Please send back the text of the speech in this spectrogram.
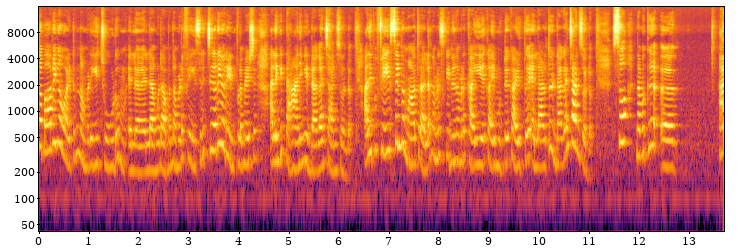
സ്വാഭാവികമായിട്ടും നമ്മുടെ ഈ ചൂടും എല്ലാം എല്ലാം കൂടെ ആകുമ്പോൾ നമ്മുടെ ഫേസിൽ ചെറിയൊരു ഇൻഫ്ലമേഷൻ അല്ലെങ്കിൽ ടാനിങ് ഉണ്ടാകാൻ ചാൻസ് ഉണ്ട്. അതിപ്പോൾ ഫേസിൽ നിന്ന് മാത്രമല്ല നമ്മുടെ സ്കിന്നിൽ നമ്മുടെ കൈ കൈമുട്ട് കഴുത്ത് എല്ലായിടത്തും ഉണ്ടാകാൻ ചാൻസ് ഉണ്ട്. സോ നമുക്ക് ആ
